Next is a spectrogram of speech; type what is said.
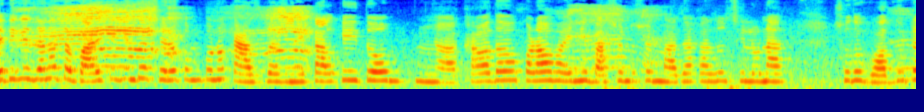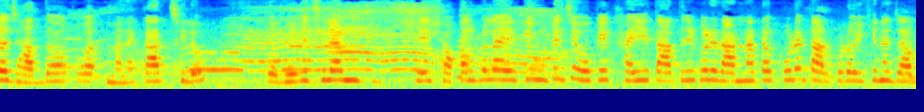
এদিকে জানো তো, বাড়িতে কিন্তু সেরকম কোনো কাজ বাজ নেই। কালকেই তো খাওয়া দাওয়া করা হয়নি, বাসন টাসন মাজা কাজও ছিল না। শুধু ঘর দুটা দেওয়া মানে কাজ ছিল। তো ভেবেছিলাম সেই সকালবেলায় আর কি উঠেছে, ওকে খাইয়ে তাড়াতাড়ি করে রান্নাটা করে তারপরে ওইখানে যাব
